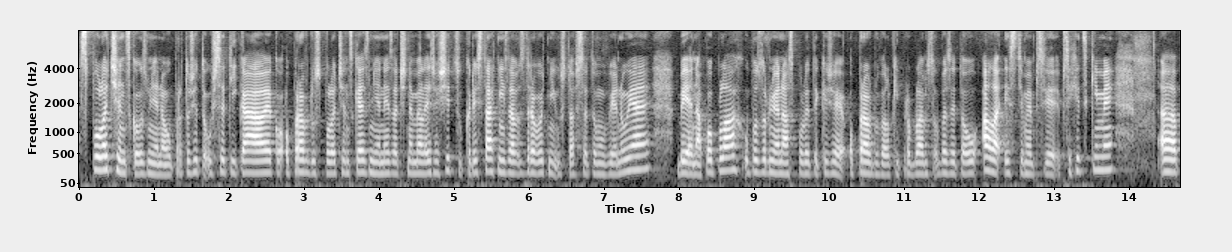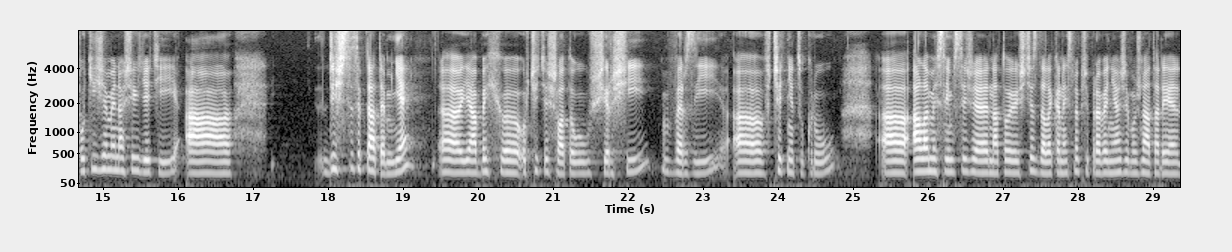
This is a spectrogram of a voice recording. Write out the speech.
společenskou změnou, protože to už se týká jako opravdu společenské změny. Začneme-li řešit cukry, státní zdravotní ústav se tomu věnuje, bije na poplach, upozorňuje nás politiky, že je opravdu velký problém s obezitou, ale i s těmi psychickými uh, potížemi našich dětí. A když se ptáte mě, Eh, já bych eh, určitě šla tou širší verzí, eh, včetně cukrů, ale myslím si, že na to ještě zdaleka nejsme připraveni a že možná tady je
